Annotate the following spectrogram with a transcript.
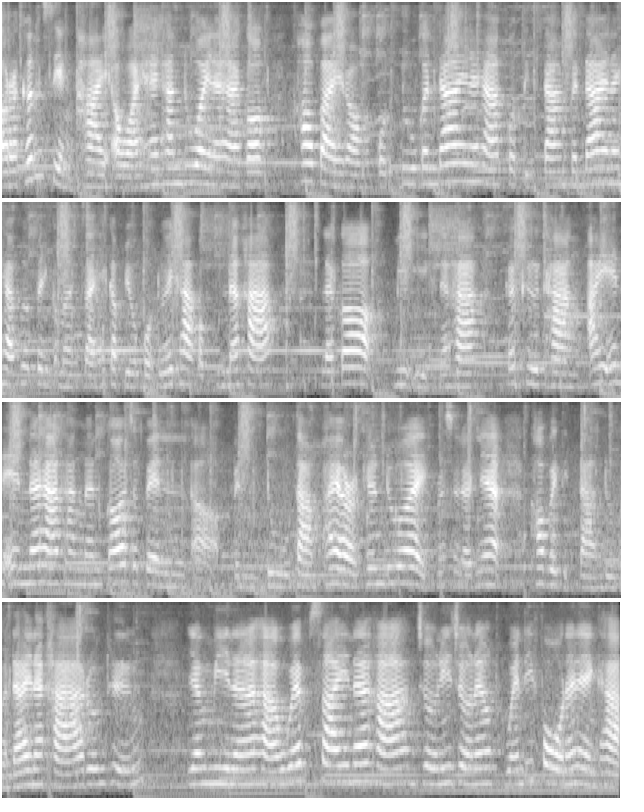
อราเคิลเสียงไทยเอาไว้ให้ท่านด้วยนะคะ ก็เข้าไปลองกดดูกันได้นะคะ กดติดตามกันได้นะคะ เพื่อเป็นกำลังใจให้กับโยโกะด้วยค่ะขอบคุณนะคะ แล้วก็มีอีกนะคะก็คือทาง INN นะคะ ทางนั้นก็จะเป็นเเป็นดูตามไพ่ Oracle ด้วย เพราะฉะนั้นเนี่ย เข้าไปติดตามดูกันได้นะคะ รวมถึงยังมีนะคะเว็บไซต์นะคะ Journey Journal 24 นั่นเองค่ะ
